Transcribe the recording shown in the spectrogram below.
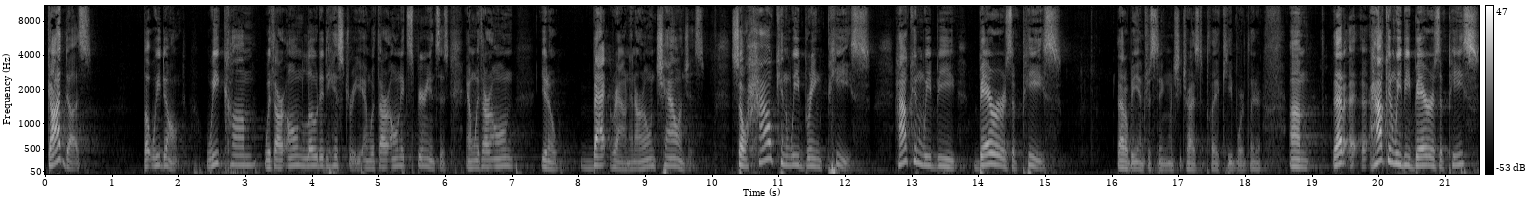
God does, but we don't. We come with our own loaded history and with our own experiences and with our own, you know, background and our own challenges. So how can we bring peace? How can we be bearers of peace? That'll be interesting when she tries to play a keyboard later. Um, that, uh, how can we be bearers of peace?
